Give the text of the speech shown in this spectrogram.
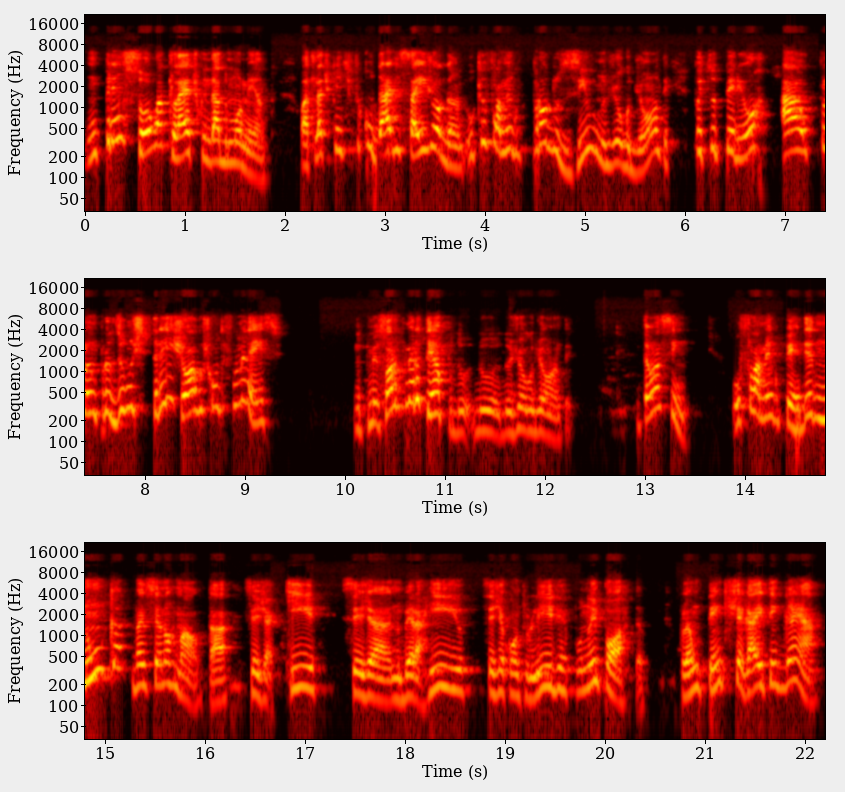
imprensou o Atlético em dado momento. O Atlético tem dificuldade de sair jogando. O que o Flamengo produziu no jogo de ontem foi superior ao que o Flamengo produziu nos três jogos contra o Fluminense. Só no primeiro tempo do, do, do jogo de ontem. Então, assim, o Flamengo perder nunca vai ser normal, tá? Seja aqui, seja no Beira Rio, seja contra o Liverpool, não importa. O Flamengo tem que chegar e tem que ganhar.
